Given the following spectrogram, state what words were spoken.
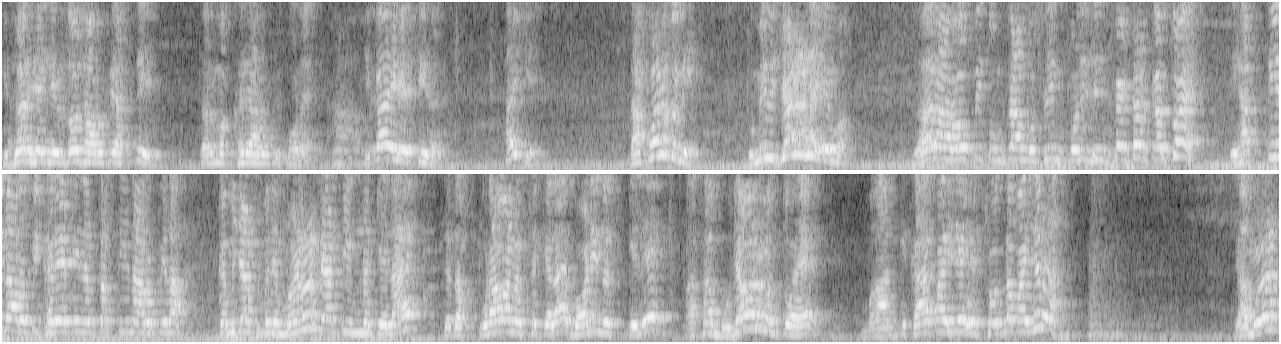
की जर हे निर्दोष आरोपी असतील तर मग खरे आरोपी कोण आहे हे. काय हे तीन आहे हाय की? दाखवा ना तुम्ही. तुम्ही विचारा ना हे मग. जर आरोपी तुमचा मुस्लिम पोलीस इन्स्पेक्टर करतोय की ह्या तीन आरोपी खरे आहेत त्यांचा तीन आरोपीला कमी जास्त म्हणजे मर्डर त्या टीमनं केलाय त्याचा पुरावा नष्ट केलाय बॉडी नष्ट केली असा मुजावर म्हणतोय मग आणखी काय पाहिजे? हे शोधलं पाहिजे ना. त्यामुळं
